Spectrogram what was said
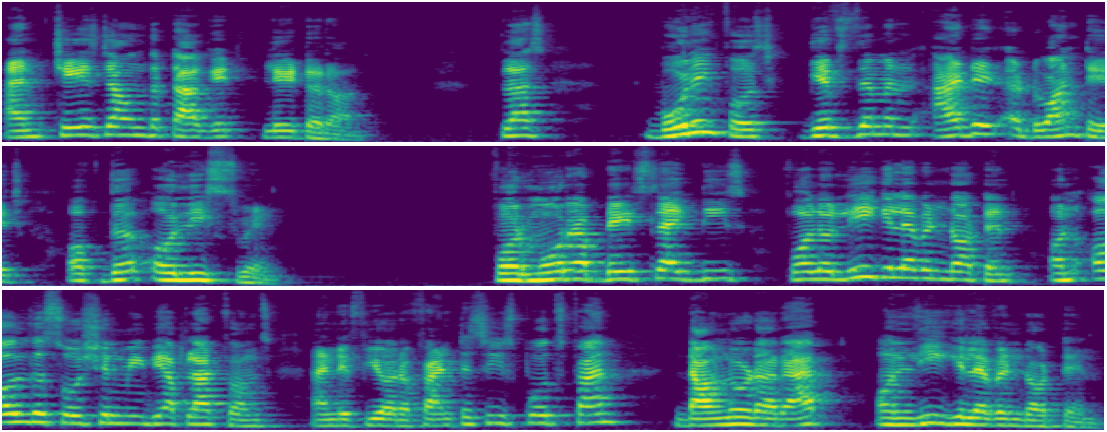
and chase down the target later on. Plus, Bowling first gives them an added advantage of the early swing. For more updates like these, follow League11.in on all the social media platforms and if you are a fantasy sports fan, download our app on League11.in.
